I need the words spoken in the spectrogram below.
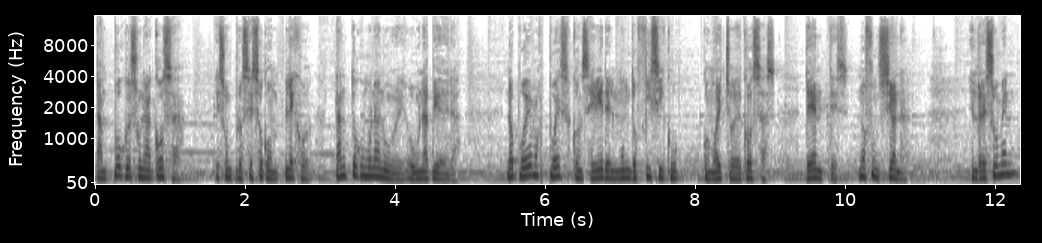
tampoco es una cosa, es un proceso complejo, tanto como una nube o una piedra. No podemos, pues, concebir el mundo físico como hecho de cosas, entes, no funciona. En resumen,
